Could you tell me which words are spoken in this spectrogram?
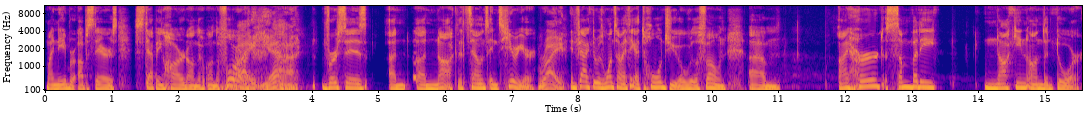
my neighbor upstairs stepping hard on the on the floor Right, yeah. um, versus a, a knock that sounds interior Right. in fact there was one time I think I told you over the phone um, I heard somebody knocking on the door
